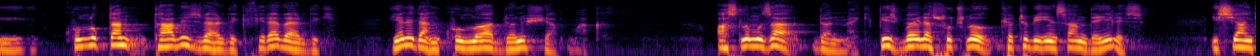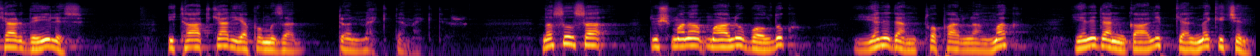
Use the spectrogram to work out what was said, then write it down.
Ee, Kulluktan taviz verdik, fire verdik. Yeniden kulluğa dönüş yapmak. Aslımıza dönmek. Biz böyle suçlu, kötü bir insan değiliz. İsyankar değiliz. İtaatkar yapımıza dönmek demektir. Nasılsa düşmana mağlup olduk, yeniden toparlanmak, yeniden galip gelmek için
